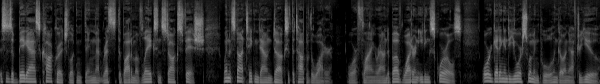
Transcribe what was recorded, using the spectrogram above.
This is a big ass cockroach looking thing that rests at the bottom of lakes and stalks fish when it's not taking down ducks at the top of the water, or flying around above water and eating squirrels, or getting into your swimming pool and going after you.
